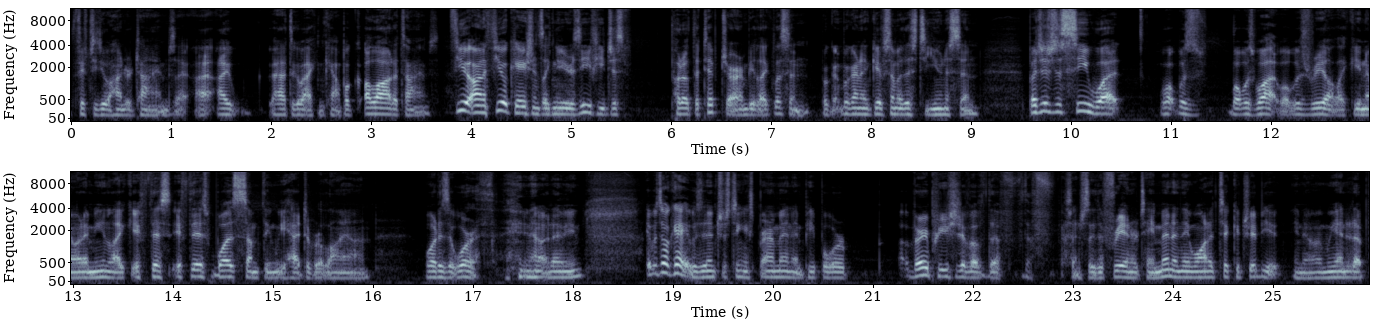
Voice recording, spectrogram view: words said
fifty to hundred times. I, I, I have to go back and count, but a lot of times. A few on a few occasions, like New Year's Eve, he just put out the tip jar and be like, listen, we're, we're going to give some of this to Unison, but just to see what what was what was what what was real. Like you know what I mean? Like if this if this was something we had to rely on, what is it worth? you know what I mean? It was okay. It was an interesting experiment, and people were very appreciative of the, the essentially the free entertainment, and they wanted to contribute. You know, and we ended up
